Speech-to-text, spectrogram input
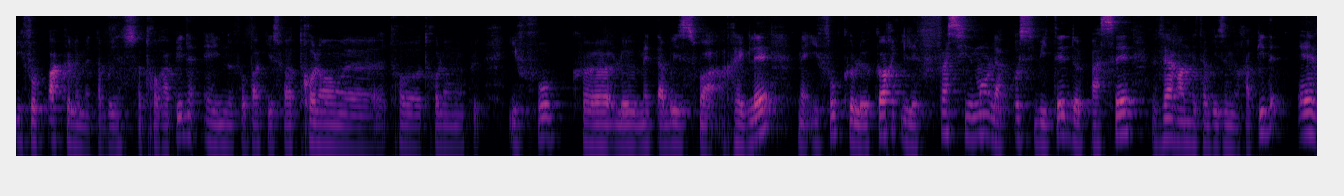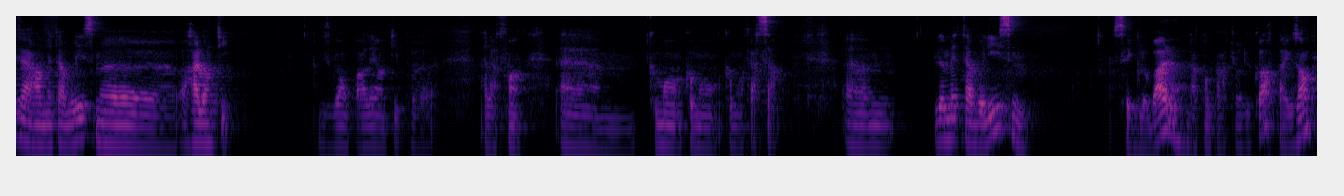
Il ne faut pas que le métabolisme soit trop rapide et il ne faut pas qu'il soit trop lent, trop, trop lent non plus. Il faut que le métabolisme soit réglé, mais il faut que le corps il ait facilement la possibilité de passer vers un métabolisme rapide et vers un métabolisme euh, ralenti. Je vais en parler un petit peu à la fin. Euh, comment, comment, comment faire ça euh, Le métabolisme, c'est global, la température du corps par exemple,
